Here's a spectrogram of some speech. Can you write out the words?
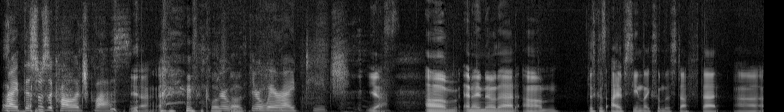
Right, this was a college class Yeah. Close through, class. through where I teach. Yes. Um, and I know that um, just because I've seen like some of the stuff that uh,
